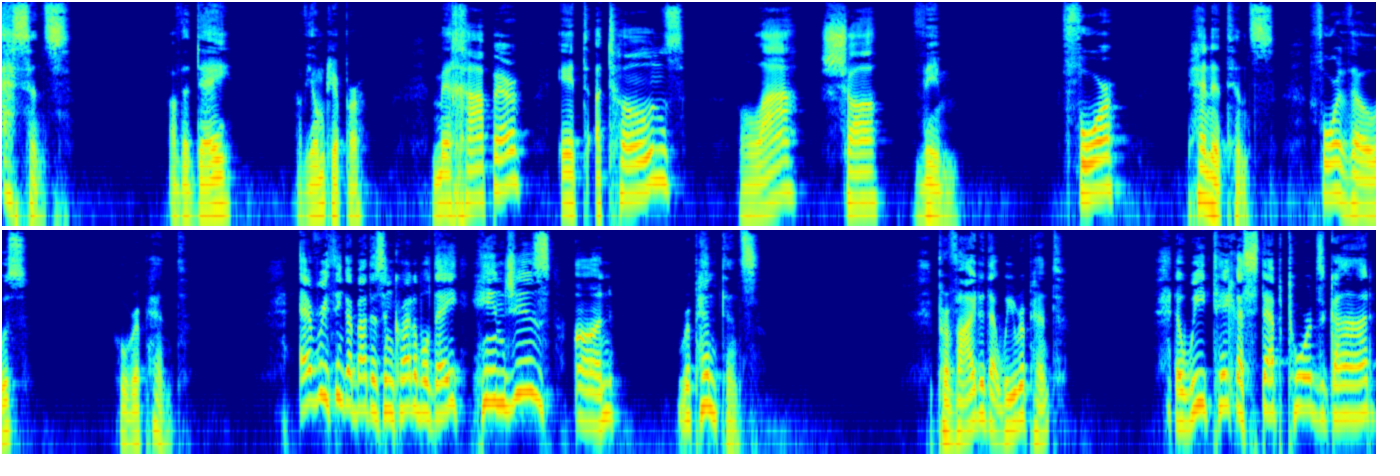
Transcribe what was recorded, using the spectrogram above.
essence of the day of Yom Kippur, mechaper, it atones la shavim for penitence, for those who repent. Everything about this incredible day hinges on repentance. Provided that we repent, that we take a step towards God,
